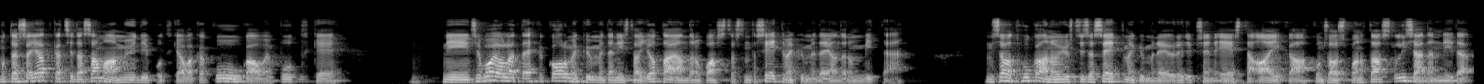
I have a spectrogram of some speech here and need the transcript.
mutta jos sä jatkat sitä samaa myyntiputkea vaikka kuukauden putkeen, niin se voi olla, että ehkä 30 niistä on jotain antanut vastausta, mutta 70 ei antanut mitään. Niin sä oot hukannut just se 70 yrityksen eestä aikaa, kun sä olisit voinut taas lisätä niitä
